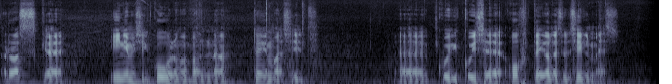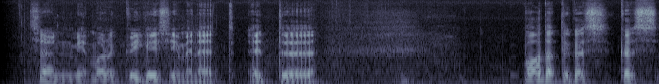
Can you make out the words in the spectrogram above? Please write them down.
raske inimesi kuulama panna teemasid, äh, kui, kui see oht ei ole sul silme ees. see on, ma arvan, kõige esimene, et, et äh, vaadata, kas, kas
